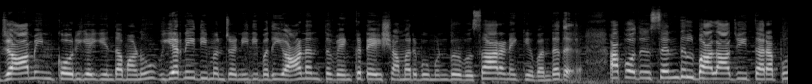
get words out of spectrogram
ஜாமீன் கோரிய இந்த மனு உயர்நீதிமன்ற நீதிபதி ஆனந்த் வெங்கடேஷ் அமர்வு முன்பு விசாரணைக்கு வந்தது. அப்போது செந்தில் பாலாஜி தரப்பு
